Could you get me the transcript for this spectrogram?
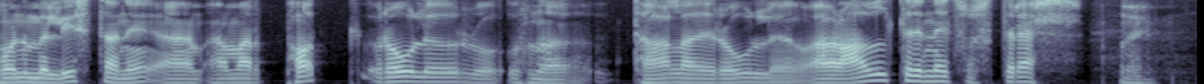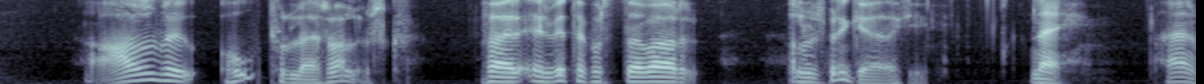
Hún er með list hann hann var poll rólegur og, og svona talaði róleg og það var aldrei neitt svona stress. Nei. alveg ótrúlega svalur sko. Það er, er vita hvort það var alveg sprengja eða ekki? Nei, það er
